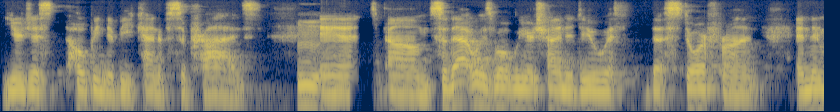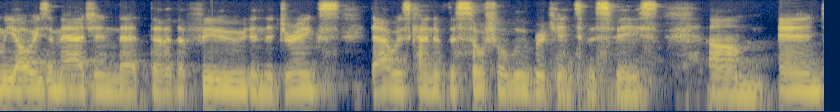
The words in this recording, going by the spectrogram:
You're just hoping to be kind of surprised. Mm. Um, so that was what we were trying to do with the storefront. And then we always imagined that the the food and the drinks that was kind of the social lubricant to the space. Um, and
